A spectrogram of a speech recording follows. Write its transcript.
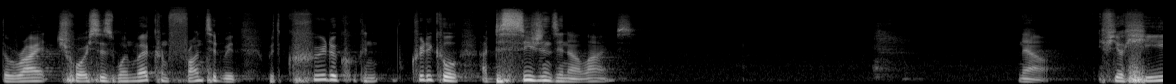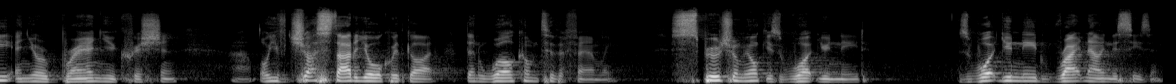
the right choices when we're confronted with, with critical, critical uh, decisions in our lives. Now, if you're here and you're a brand new Christian, uh, or you've just started your walk with God, then welcome to the family. Spiritual milk is what you need, is what you need right now in this season.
